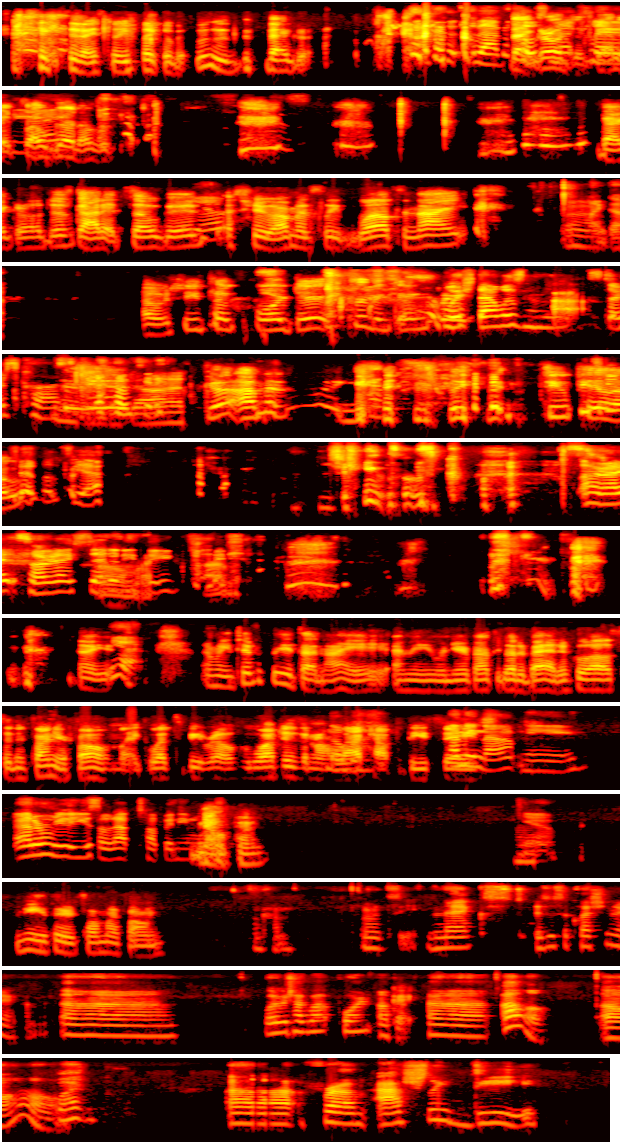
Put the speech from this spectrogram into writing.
Because I sleep like a bit. Ooh, that girl. that, that girl just clarity, got it so right? good. I'm that girl just got it so good. Yep. Shoot, I'm gonna sleep well tonight. Oh my god. Oh, she took four dicks to the gang. Wish that was me. Ah. Starts crying. Oh I'm kidding. god. Girl, I'm gonna sleep with two pillows. yeah. Jesus Christ. All right. Sorry, I said Oh anything. No, yeah. yeah. I mean, typically it's at night. I mean, when you're about to go to bed, who else? And it's on your phone. Like, let's be real. Who watches it on a Nobody. laptop these days? I mean, not me. I don't really use a laptop anymore. no, Yeah. me either. It's on my phone. Okay. Let's see. Next, is this a question or a comment? Uh, what did we talk about? Porn. Okay. Uh oh. Oh. What? Uh, from Ashley D.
